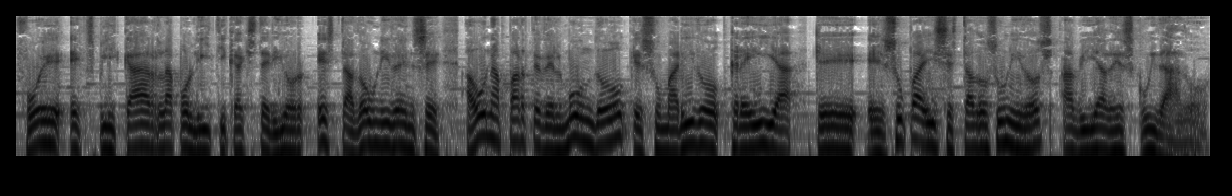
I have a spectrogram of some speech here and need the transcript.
fue explicar la política exterior estadounidense a una parte del mundo que su marido creía que en su país Estados Unidos había descuidado.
